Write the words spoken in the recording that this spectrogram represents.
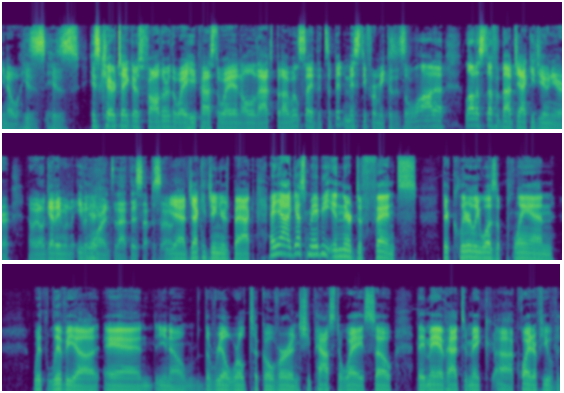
you know his his his caretaker's father, the way he passed away, and all of that. But I will say that it's a bit misty for me because it's a lot of a lot of stuff about Jackie Jr. and we'll get even even yeah. more into that this episode. Yeah, Jackie Jr.'s back, and yeah, I guess maybe in their defense, there clearly was a plan with Livia, and you know the real world took over, and she passed away. So they may have had to make uh, quite a few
